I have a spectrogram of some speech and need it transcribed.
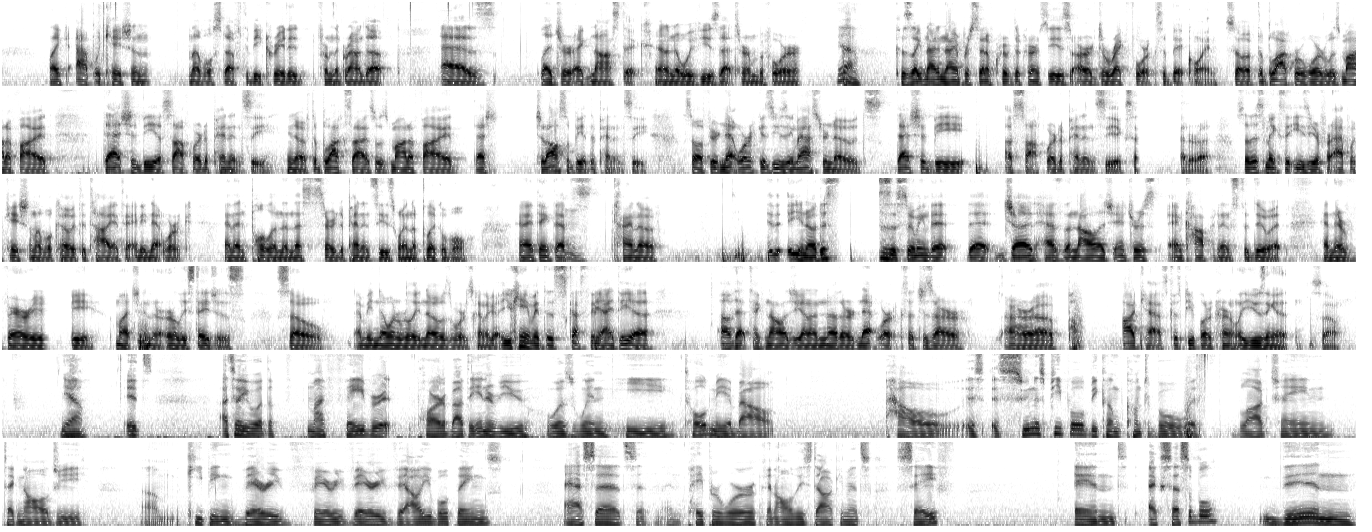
like application level stuff to be created from the ground up as ledger agnostic. And I know we've used that term before Yeah. because like 99% of cryptocurrencies are direct forks of Bitcoin. So if the block reward was modified, that should be a software dependency. You know, if the block size was modified, that should also be a dependency. So if your network is using master nodes, that should be a software dependency, etc. So this makes it easier for application level code to tie into any network and then pull in the necessary dependencies when applicable. And I think that's kind of you know this, this is assuming that that Judd has the knowledge, interest, and competence to do it, and they're very much in their early stages. So I mean, no one really knows where it's going to go. You can't even discuss the idea of that technology on another network, such as our our uh, podcast, because people are currently using it. So Yeah, it's. I tell you what, the my favorite part about the interview was when he told me about how as, as soon as people become comfortable with blockchain technology, um, keeping very, very, very valuable things, assets and, and paperwork and all these documents safe and accessible, then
